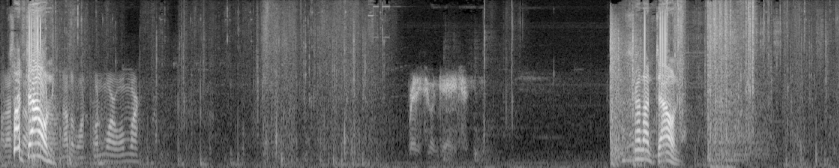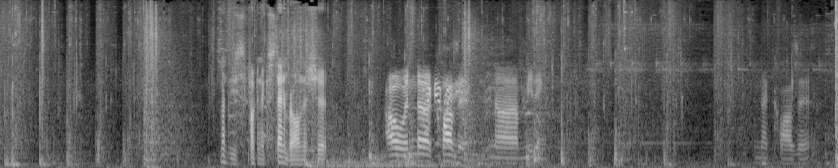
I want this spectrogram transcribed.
Oh, that's not down! Another one. One more, one more. This guy not down. i'm Not these fucking extended barrel on this shit. Oh, in the closet. In the meeting. In that closet. Be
